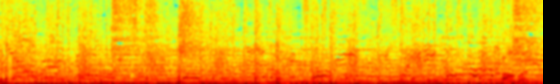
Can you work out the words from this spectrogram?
back. Long one.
